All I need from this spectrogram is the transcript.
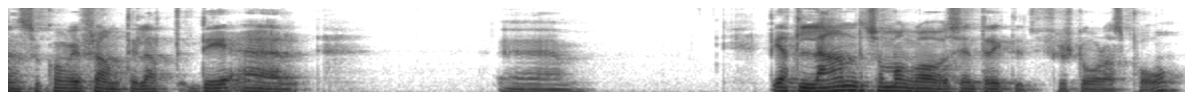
Men så kom vi fram till att det är eh, Det är ett land som många av oss inte riktigt förstår oss på.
